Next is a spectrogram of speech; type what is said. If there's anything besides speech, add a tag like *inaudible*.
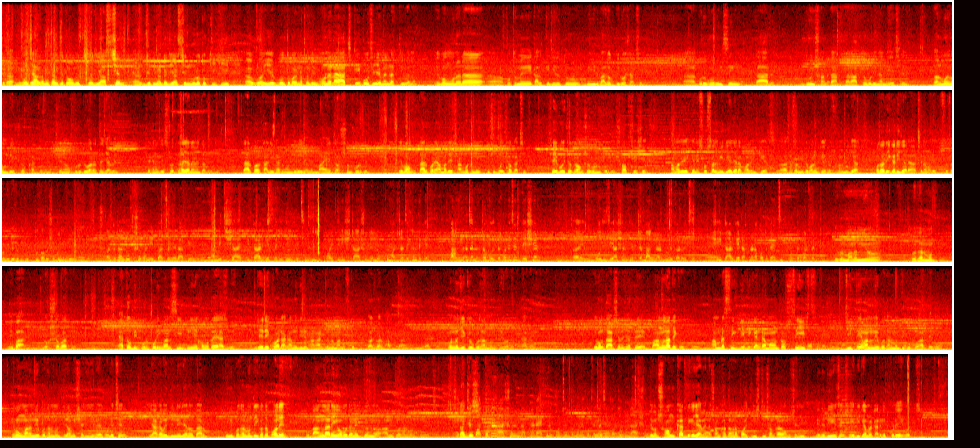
*laughs* বলছি আগামীকালকে তো অমিত শাহজি আসছেন জেপি নাড্ডাজি আসছেন মূলত কি কি ইয়ে বলতে পারেন আপনাদের? ওনারা আজকেই পৌঁছে যাবেন রাত্রিবেলা এবং ওনারা প্রথমে কালকে যেহেতু বীর বালক দিবস আছে গুরু গোবিন্দ সিং তার দুই সন্তান তারা আত্মবলিদান দিয়েছিলেন ধর্ম এবং দেশ রক্ষার জন্য। সেন গুরুদুয়ারাতে যাবেন সেখানে গিয়ে শ্রদ্ধা জানাবেন তাদেরকে। তারপর কালীঘাট মন্দিরে যাবেন মায়ের দর্শন করবেন এবং তারপরে আমাদের সাংগঠনিক কিছু বৈঠক আছে। সেই বৈঠকে অংশগ্রহণ করবে। সব শেষে আমাদের এখানে সোশ্যাল মিডিয়া যারা ভলেন্টিয়ার্স সোশ্যাল মিডিয়া ভলেন্টিয়ার্স বা সোশ্যাল মিডিয়া পদাধিকারী যারা আছেন আমাদের সোশ্যাল মিডিয়ার সাথে যুক্ত তাদের সাথে লোকসভা নির্বাচনের আগে অমিত শাহ একটি টার্গেট বেঁধে দিয়ে গেছিলেন। যে পঁয়ত্রিশটা আসনের লক্ষ্যমাত্রা যেখান থেকে বাংলা যেন একটা বলতে পারে যে দেশের মোদিজি আসার ক্ষেত্রে বাংলার ভূমিকা রয়েছে। সেই টার্গেট আপনারা কতটা অ্যাচিভ করতে পারবেন? দেখুন মাননীয় প্রধানমন্ত্রী এবার লোকসভাতে এত বিপুল পরিমাণ সিট নিয়ে ক্ষমতায় আসবে যে রেকর্ড আগামী দিনে ভাঙার জন্য মানুষকে দশবার ভাবতে হয়। অন্য যে কেউ প্রধানমন্ত্রী হলে আগামী। এবং তার সাথে সাথে বাংলা থেকেও আমরা সিগনিফিক্যান্ট অ্যামাউন্ট অফ সিটস জিতে মাননীয় প্রধানমন্ত্রীকে উপহার দেব। এবং মাননীয় প্রধানমন্ত্রী অমিত শাহজি যেভাবে বলেছেন যে আগামী দিনে যেন তার তিনি প্রধানমন্ত্রী এই কথা বলেন যে বাংলার এই অবদানের জন্য আমি প্রধানমন্ত্রী হয়েছি। রাজ্যের- কতটা আসন আপনারা এখনও পর্যন্ত মনে করতে পারছেন? দেখুন সংখ্যার দিকে যাবে না। সংখ্যা তো আমরা পঁয়ত্রিশটি সংখ্যার শাহজি বেঁধে দিয়েছে সেই দিকে আমরা টার্গেট করে এগোচ্ছি।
